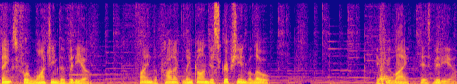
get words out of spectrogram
Thanks for watching the video. Find the product link on description below. If you like this video,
